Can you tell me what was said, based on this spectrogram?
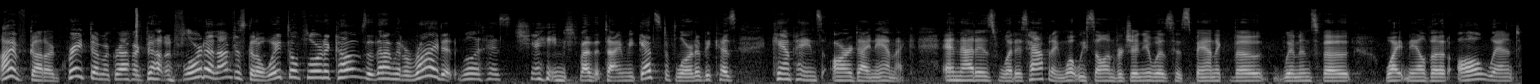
I've got a great demographic down in Florida, and I'm just going to wait till Florida comes, and then I'm going to ride it. Well, it has changed by the time he gets to Florida because campaigns are dynamic. And that is what is happening. What we saw in Virginia was Hispanic vote, women's vote, white male vote, all went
